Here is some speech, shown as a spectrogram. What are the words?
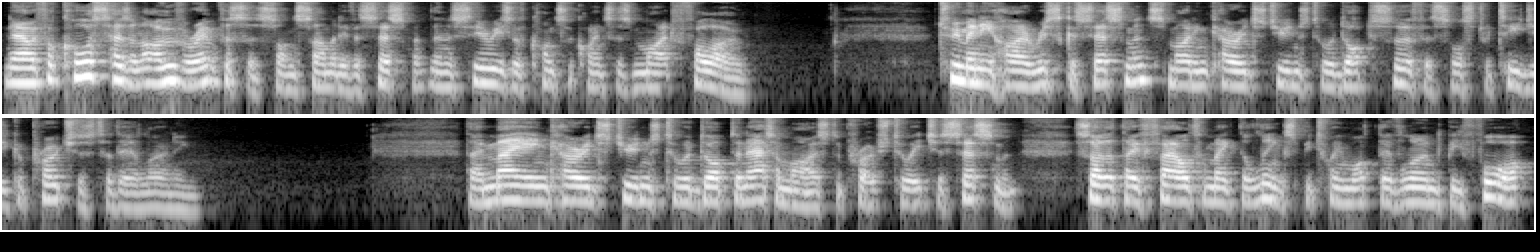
Now, if a course has an overemphasis on summative assessment, then a series of consequences might follow. Too many high risk assessments might encourage students to adopt surface or strategic approaches to their learning. They may encourage students to adopt an atomised approach to each assessment so that they fail to make the links between what they've learned before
